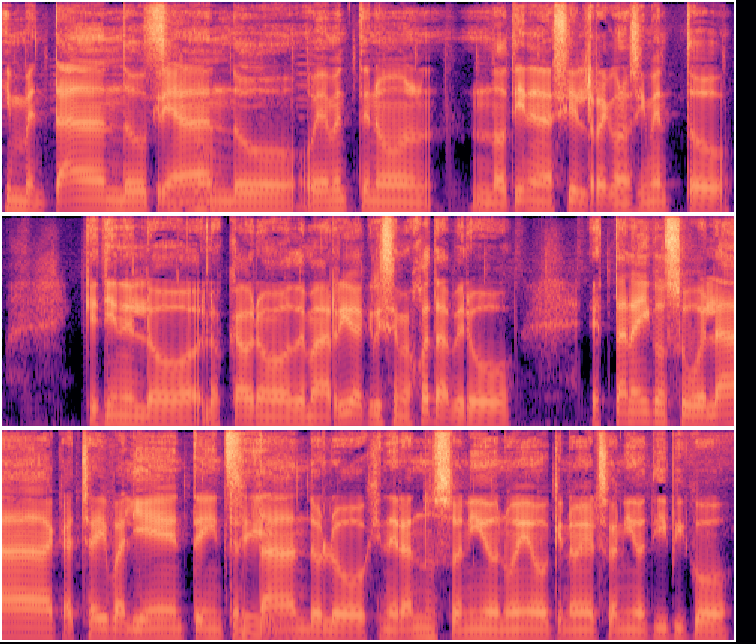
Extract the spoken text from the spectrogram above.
inventando, Sí, creando. Obviamente no, no tienen así el reconocimiento que tienen lo- los cabros de más arriba, Chris MJ, pero están ahí con su volada, ¿cachai? Valientes, intentándolo, generando un sonido nuevo que no es el sonido típico.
